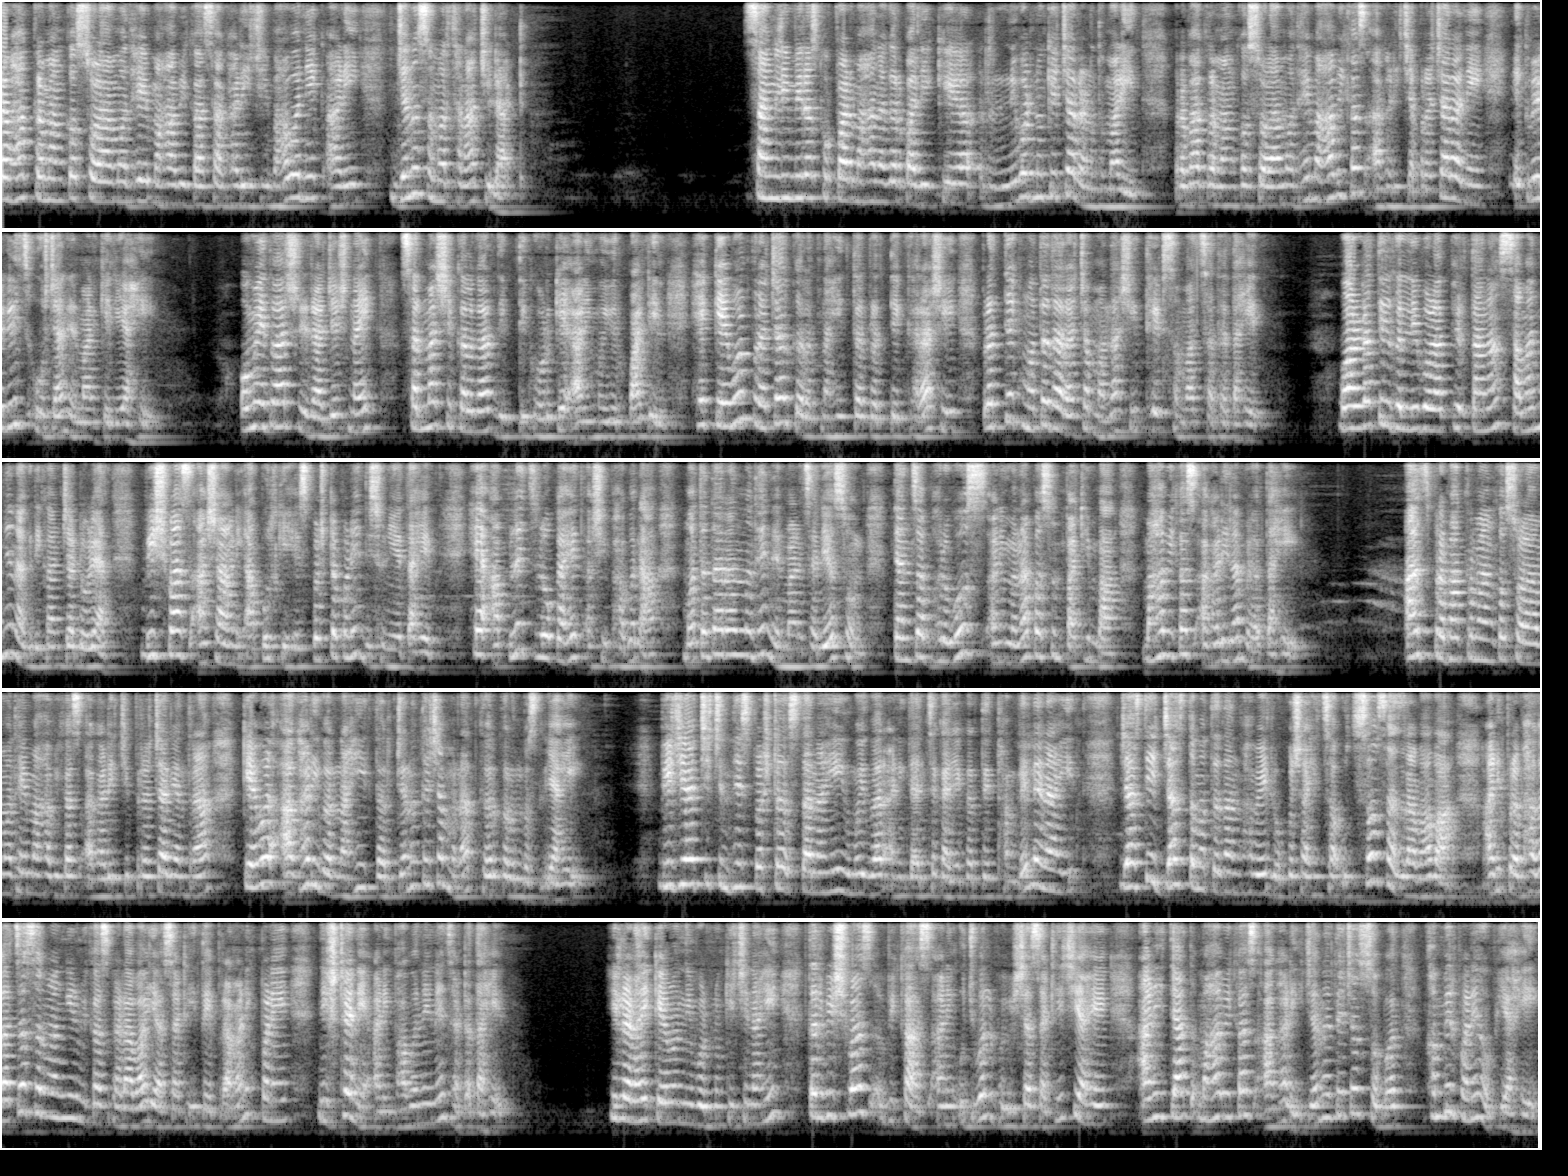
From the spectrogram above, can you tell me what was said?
प्रभाग क्रमांक सोळामध्ये महाविकास आघाडीची भावनिक आणि जनसमर्थनाची लाट. सांगली मिरज कुपवाड महानगरपालिके निवडणुकीच्या रणधुमाळीत प्रभाग क्रमांक सोळामध्ये महाविकास आघाडीच्या प्रचाराने एक वेगळीच ऊर्जा निर्माण केली आहे. उमेदवार श्री राजेश नाईक सलमा शिकलगार दीप्ती घोडके आणि मयूर पाटील हे केवळ प्रचार करत नाहीत तर प्रत्येक घराशी प्रत्येक मतदाराच्या मनाशी थेट संवाद साधत आहेत. वार्डातील गल्लीबोळात फिरताना सामान्य नागरिकांच्या डोळ्यात विश्वास आशा आणि आपुलकी हे स्पष्टपणे दिसून येत आहेत. हे आपलेच लोक आहेत अशी भावना मतदारांमध्ये निर्माण झाली असून त्यांचा भरघोस आणि मनापासून पाठिंबा महाविकास आघाडीला मिळत आहे. आज प्रभाग क्रमांक सोळामध्ये महाविकास आघाडीची प्रचार यंत्रणा केवळ आघाडीवर नाही तर जनतेच्या मनात घर करून बसली आहे. विजयाची चिन्हे स्पष्ट असतानाही उमेदवार आणि त्यांचे कार्यकर्ते थांबलेले नाहीत. जास्तीत जास्त मतदान व्हावे लोकशाहीचा उत्सव साजरा व्हावा आणि प्रभागाचा सर्वांगीण विकास घडावा यासाठी ते प्रामाणिकपणे निष्ठेने आणि भावनेने झटत आहेत. ही लढाई केवळ निवडणुकीची नाही तर विश्वास विकास आणि उज्ज्वल भविष्यासाठीची आहे आणि त्यात महाविकास आघाडी जनतेच्या सोबत खंबीरपणे उभी आहे.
